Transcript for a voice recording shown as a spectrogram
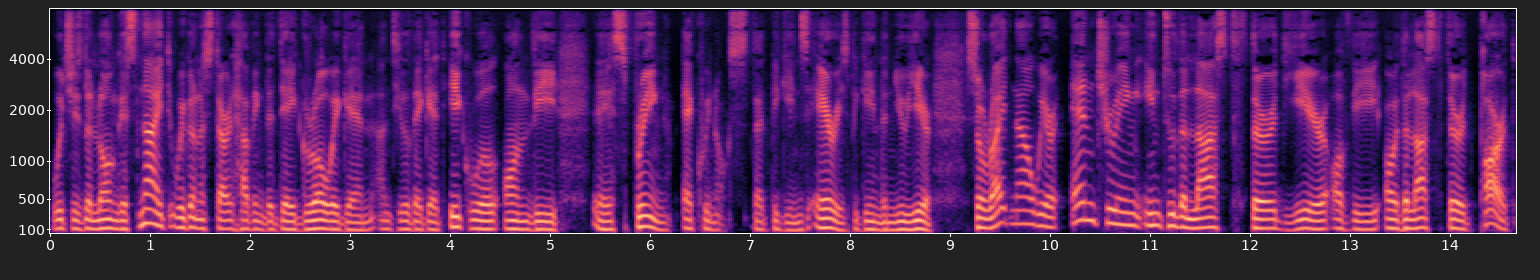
which is the longest night, we're going to start having the day grow again until they get equal on the uh, spring equinox that begins Aries, begin the new year. So right now we are entering into the last third year of the, or the last third part part,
